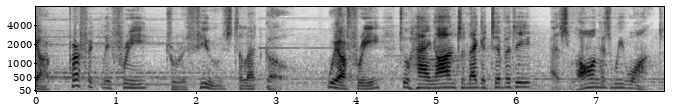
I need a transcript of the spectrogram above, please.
We are perfectly free to refuse to let go. We are free to hang on to negativity as long as we want.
